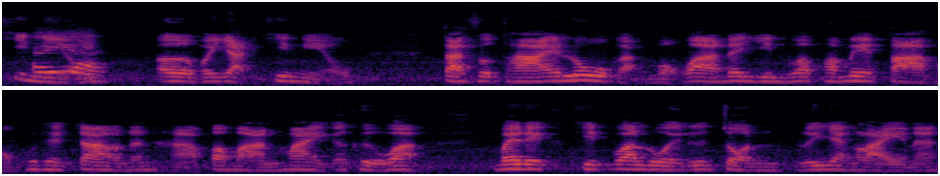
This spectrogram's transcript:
ขี้เหนียวเออประหยัดขี้เหนียว แต่สุดท้ายลูกอะ บอกว่าได้ยินว่าพระเมตตาของพุทธเจ้านั้นหาประมาณไม่ก็คือว่าไม่ได้คิดว่ารวยหรือจนหรืออย่างไรนะ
